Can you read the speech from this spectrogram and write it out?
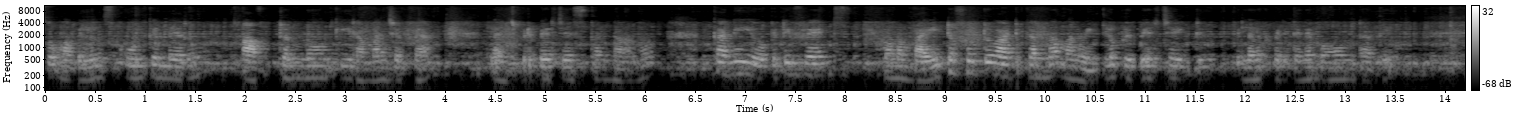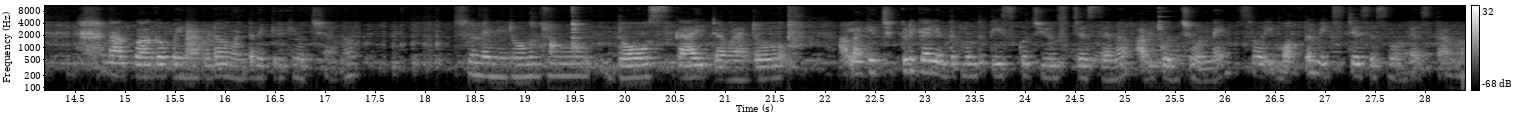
సో మా పిల్లలు స్కూల్కి వెళ్ళారు. ఆఫ్టర్నూన్కి రమ్మని చెప్పాను. లంచ్ ప్రిపేర్ చేస్తున్నాను. కానీ ఒకటి ఫ్రెండ్స్ మనం బయట ఫుడ్ వాటికన్నా మనం ఇంట్లో ప్రిపేర్ చేయటం పిల్లలకు పెడితేనే బాగుంటుంది. నాకు బాగోపోయినా కూడా వంట దగ్గరికి వచ్చాను. సో నేను ఈరోజు దోసకాయ టమాటో అలాగే చిక్కుడికాయలు ఇంతకుముందు తీసుకొచ్చి యూస్ చేశాను. అవి కొంచెం ఉన్నాయి. సో ఈ మొత్తం మిక్స్ చేసేసి వండేస్తాను.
